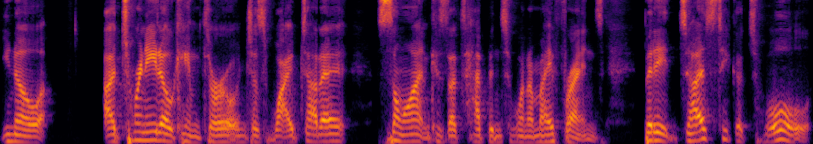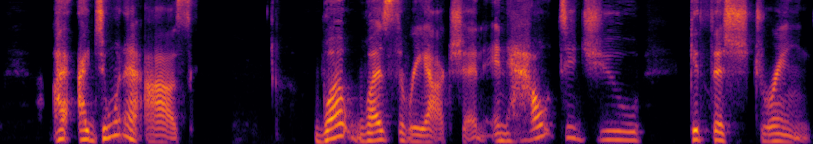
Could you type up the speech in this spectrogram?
you know, a tornado came through and just wiped out a salon because that's happened to one of my friends. But it does take a toll. I, I do want to ask, what was the reaction and how did you get the strength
